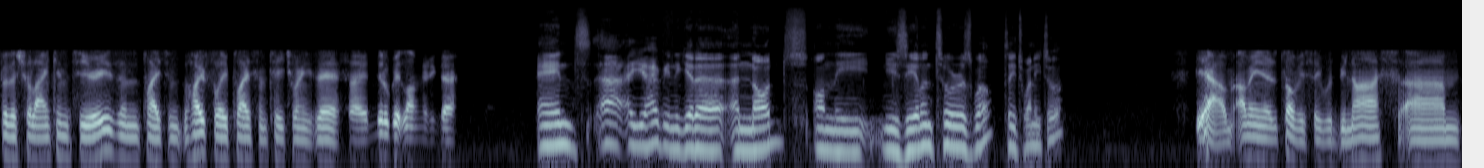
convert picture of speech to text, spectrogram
for the Sri Lankan series and play some, hopefully play some T20s there. So a little bit longer to go. And uh, are you hoping to get a, a, nod on the New Zealand tour as well, T20 tour? Yeah, I mean, it obviously would be nice. Um,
